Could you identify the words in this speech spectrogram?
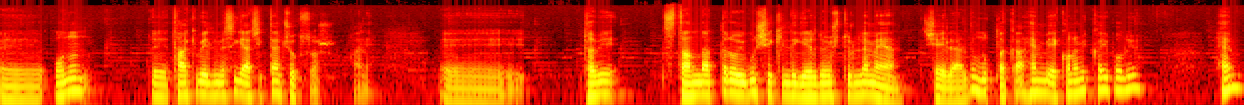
Ee, onun e, takip edilmesi gerçekten çok zor. Hani e, tabii standartlara uygun şekilde geri dönüştürülemeyen şeylerde mutlaka hem bir ekonomik kayıp oluyor hem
